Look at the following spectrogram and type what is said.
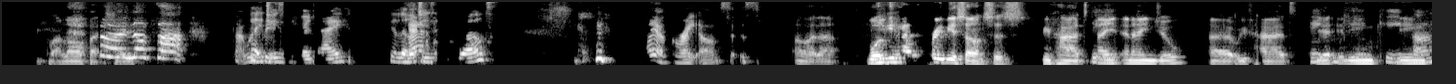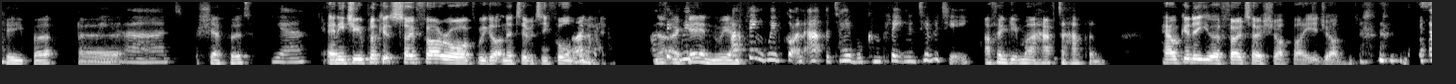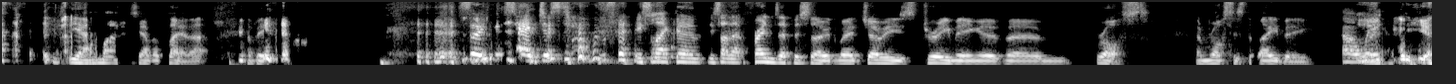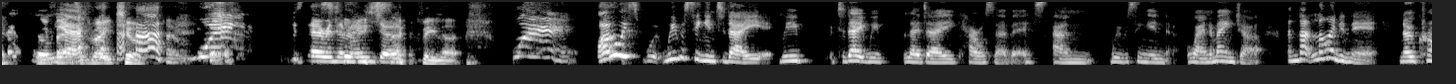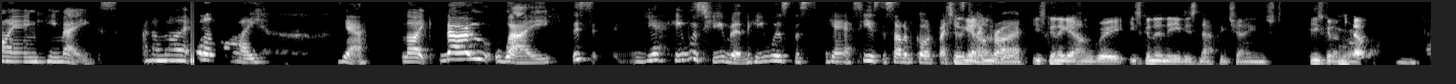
Quite a laugh oh, I love that. That would Play be, Jesus for a day, be a little Yeah. Jesus of the world. they are great answers. I like that. What have you had previous answers? We've had a- an angel. Uh, we've had yeah, the, inn- the innkeeper. Innkeeper, we uh, had, shepherd. yeah. Any duplicates so far, or have we got a nativity form? No, no, think we've- again, we I have, think we've got an at the table complete nativity. I think it might have to happen. How good are you at Photoshop, are you, John? Yeah, I might actually have a play of that a bit. so yeah, just it's like um, it's like that Friends episode where Joey's dreaming of um, Ross, and Ross is the baby. Oh, when yeah. Rachel, yeah. fancies Rachel. Like, "Wah!" just there in the manger. Sophie, like, "Wah!" I always we were singing today. We today we've led a carol service and we were singing "Away in a Manger" and that line in it, "No crying he makes," and I'm like, What a lie. yeah, like no way. This, yeah, he was human. He was the yes, he is the son of God, but He's he's, gonna going to hungry. cry. He's gonna get hungry. He's gonna need his nappy changed. He's gonna cry. Yeah.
